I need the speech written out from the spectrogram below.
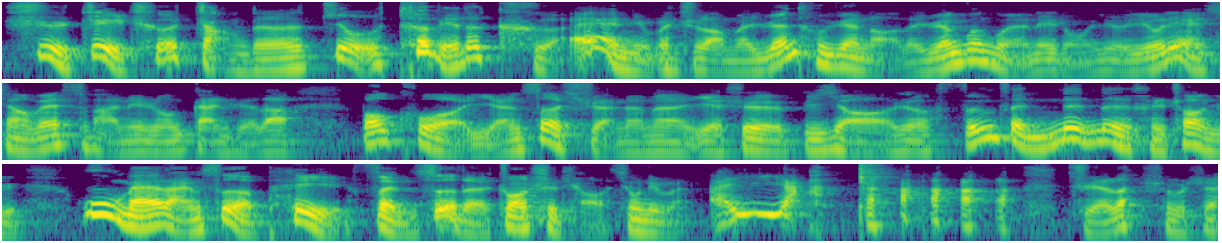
是这车长得就特别的可爱，你们知道吗？圆头圆脑的，圆滚滚的那种，就有点像 Vespa 那种感觉的。包括颜色选的呢，也是比较就粉粉嫩嫩，很少女。雾霾蓝色配粉色的装饰条，兄弟们，哎呀，哈哈哈哈绝了，是不是？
